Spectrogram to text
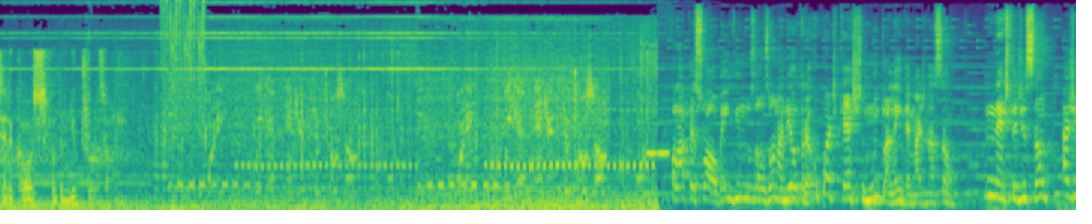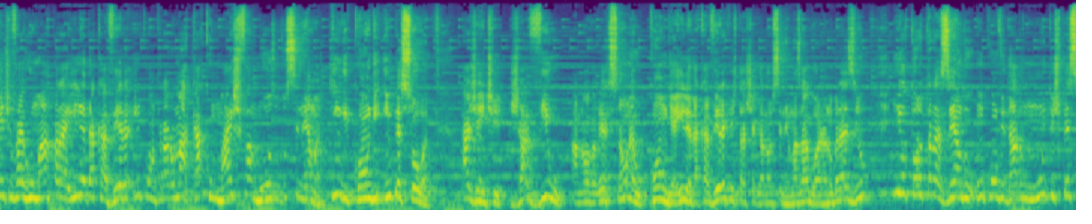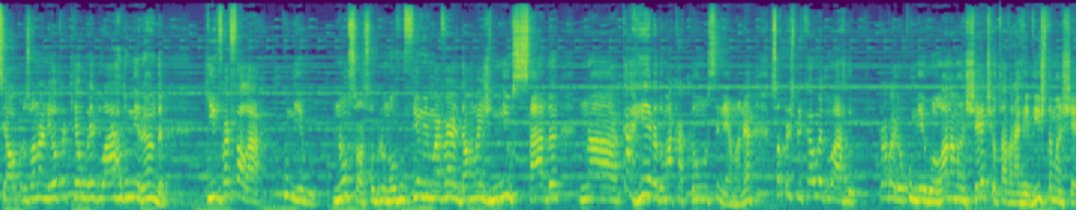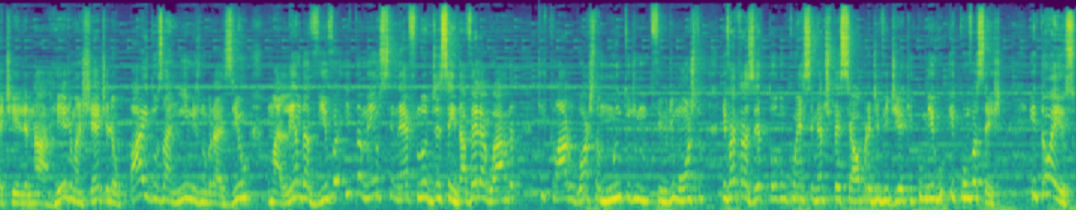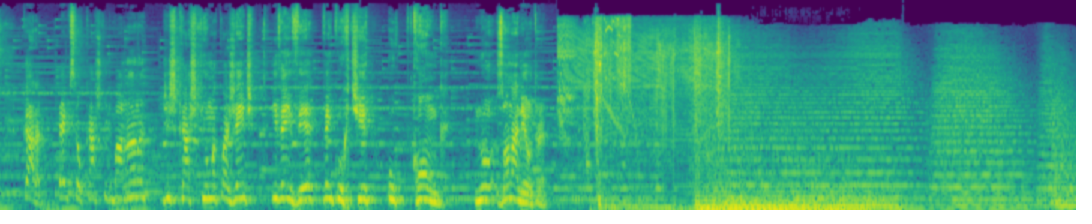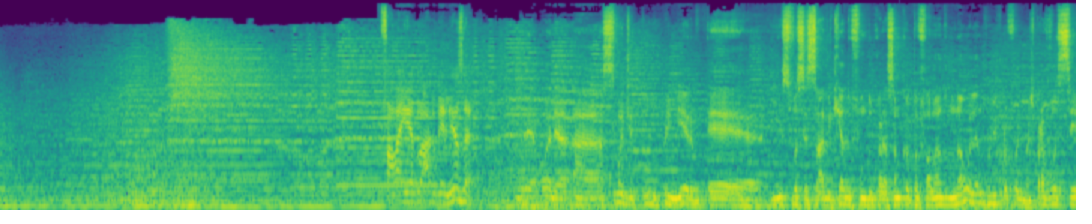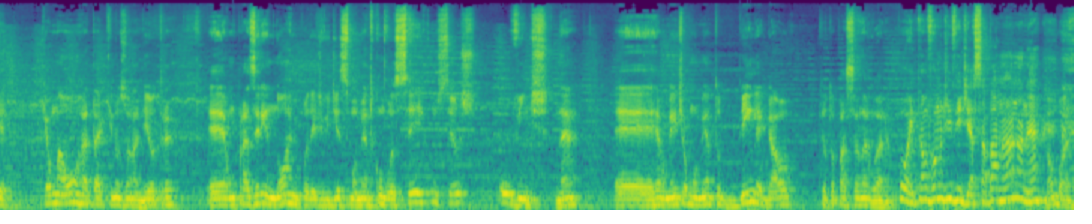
set a course for the neutral zone. Olá pessoal, bem-vindos ao Zona Neutra, o podcast muito além da imaginação. Nesta edição, a gente vai rumar para a Ilha da Caveira encontrar o macaco mais famoso do cinema, King Kong em pessoa. A gente já viu a nova versão, né, o Kong, a Ilha da Caveira, que está chegando aos cinemas agora no Brasil, e eu estou trazendo um convidado muito especial para o Zona Neutra, que é o Eduardo Miranda, que vai falar comigo não só sobre o novo filme, mas vai dar uma esmiuçada na carreira do macacão no cinema, né? Só para explicar, o Eduardo trabalhou comigo lá na Manchete, eu estava na revista Manchete, ele na Rede Manchete, ele é o pai dos animes no Brasil, uma lenda viva e também o cinéfilo de, assim, da velha guarda, que, claro, gosta muito de filme de monstro e vai trazer todo um conhecimento especial para dividir aqui comigo e com vocês. Então é isso. Cara, pegue seu casco de banana, descasque uma com a gente e vem ver, vem curtir o Kong no Zona Neutra. Fala aí, Eduardo, beleza? André, olha, a- acima de tudo, primeiro, é, e isso você sabe que é do fundo do coração que eu tô falando, não olhando pro microfone, mas para você, que é uma honra estar aqui no Zona Neutra. É um prazer enorme poder dividir esse momento com você e com os seus ouvintes, né? É, realmente é um momento bem legal que eu tô passando agora. Pô, então vamos dividir essa banana, né? Vambora.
